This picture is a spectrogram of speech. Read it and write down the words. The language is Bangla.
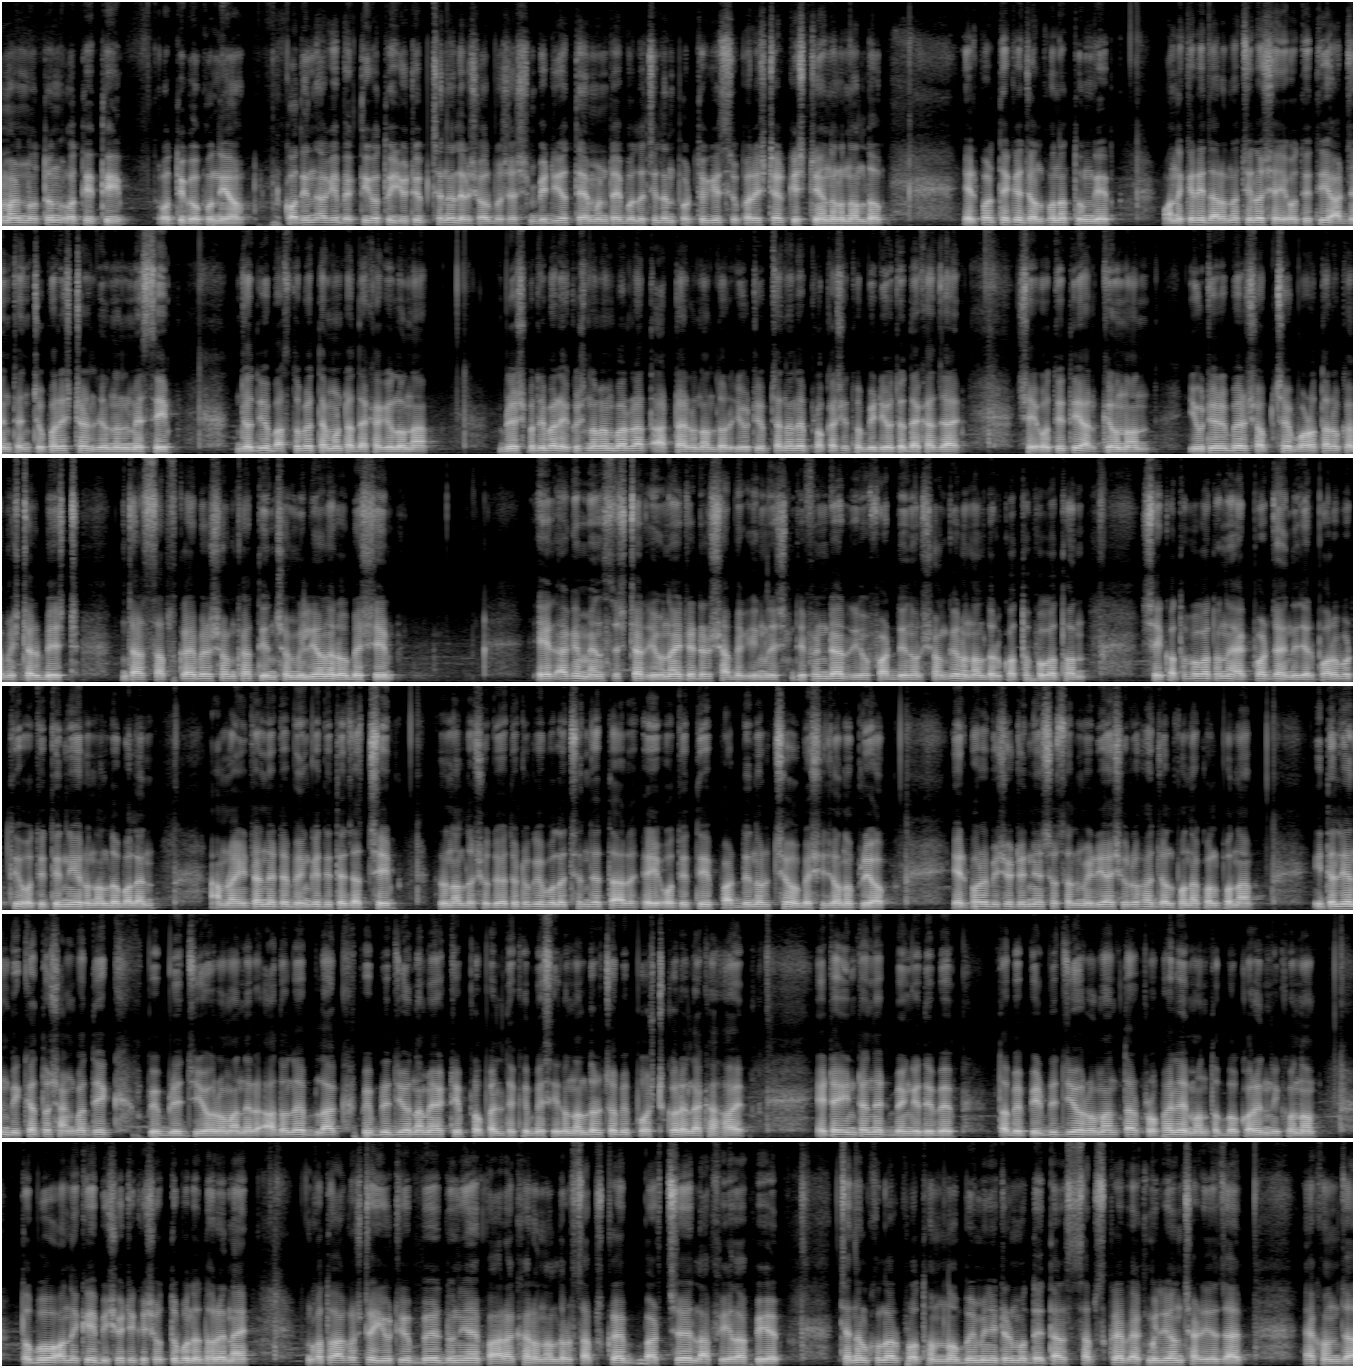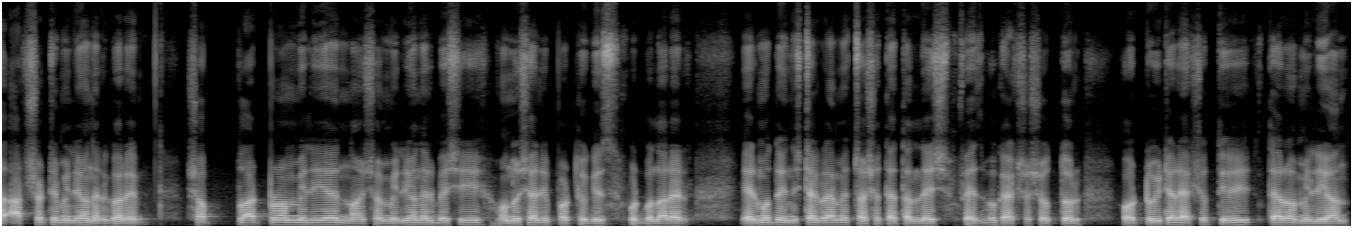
আমার নতুন অতিথি, অতি গোপনীয়। কদিন আগে ব্যক্তিগত ইউটিউব চ্যানেলের সর্বশেষ ভিডিওতে এমনটাই বলেছিলেন পর্তুগিজ সুপারস্টার ক্রিস্টিয়ানো রোনালদো। এরপর থেকে জল্পনা তুঙ্গে। অনেকেরই ধারণা ছিল সেই অতিথি আর্জেন্টাইন সুপারস্টার লিওনেল মেসি। যদিও বাস্তবে তেমনটা দেখা গেল না। বৃহস্পতিবার একুশ নভেম্বর রাত আটটায় রোনালদোর ইউটিউব চ্যানেলে প্রকাশিত ভিডিওতে দেখা যায়, সেই অতিথি আর কেউ নন। ইউটিউবের সবচেয়ে বড় তারকা মিস্টার বিস্ট। যার সাবস্ক্রাইবের সংখ্যা তিনশো মিলিয়নেরও বেশি। এর আগে ম্যানচেস্টার ইউনাইটেডের সাবেক ইংলিশ ডিফেন্ডার রিও ফার্দিনোর সঙ্গে রোনালদোর কথোপকথন। সেই কথোপকথনে এক পর্যায়ে নিজের পরবর্তী অতিথি নিয়ে রোনালদো বলেন, আমরা ইন্টারনেটে ভেঙে দিতে যাচ্ছি। রোনালদো শুধু এতটুকুই বলেছেন যে তার এই অতিথি পার্দিনোর চেয়েও বেশি জনপ্রিয়। এরপরে বিষয়টি নিয়ে সোশ্যাল মিডিয়ায় শুরু হয় জল্পনা কল্পনা। ইতালিয়ান বিখ্যাত সাংবাদিক পিব্রিজিও রোমানের আদলে ব্ল্যাক পিব্রিজিও নামে একটি প্রোফাইল থেকে মেসি রোনালদোর ছবি পোস্ট করে লেখা হয়। এটা ইন্টারনেট ভেঙে দেবে। তবে পিব্রিজিও রোমান তার প্রোফাইলে মন্তব্য করেননি কোনো। তবুও অনেকেই বিষয়টিকে সত্য বলে ধরে নেয়। গত আগস্টে ইউটিউবের দুনিয়ায় পা রাখা রোনালদোর সাবস্ক্রাইব বাড়ছে লাফিয়ে লাফিয়ে। চ্যানেল খোলার প্রথম নব্বই মিনিটের মধ্যে তার সাবস্ক্রাইব এক মিলিয়ন ছাড়িয়ে যায়। এখন যা আটষট্টি মিলিয়নের ঘরে। সব প্ল্যাটফর্ম মিলিয়ে নয়শো মিলিয়নের বেশি অনুসারী পর্তুগিজ ফুটবলারের। এর মধ্যে ইনস্টাগ্রামে ছয়শো তেতাল্লিশ, ফেসবুক একশো সত্তর ও টুইটারে একশো তেরো মিলিয়ন।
